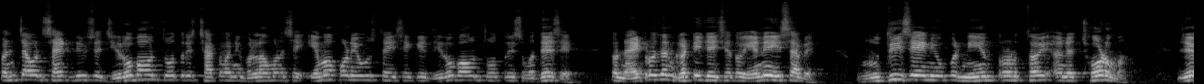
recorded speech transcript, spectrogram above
પંચાવન સાઠ દિવસે ઝીરો બાવન ચોત્રીસ છાંટવાની ભલામણ છે, એમાં પણ એવું જ થાય છે કે ઝીરો બાવન ચોત્રીસ વધે છે, તો નાઇટ્રોજન ઘટી જાય છે, તો એને હિસાબે વૃદ્ધિ છે એની ઉપર નિયંત્રણ થઈ અને છોડમાં જે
